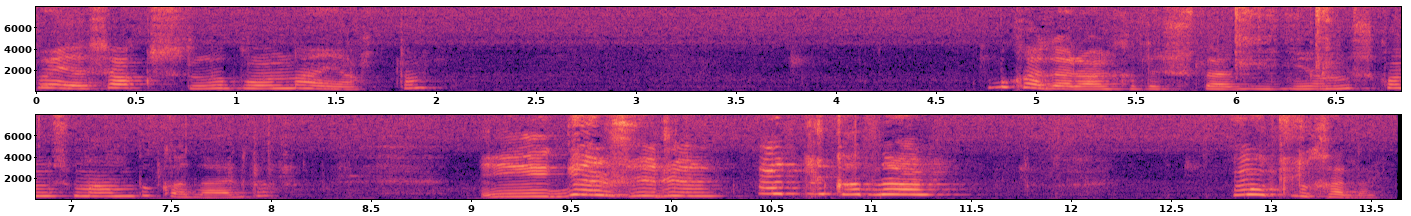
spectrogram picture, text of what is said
böyle saksılı bundan yaptım bu kadar arkadaşlar videomuz konuşmam bu kadardır Ee, görüşürüz. Mutlu kalın. Mutlu kalın.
